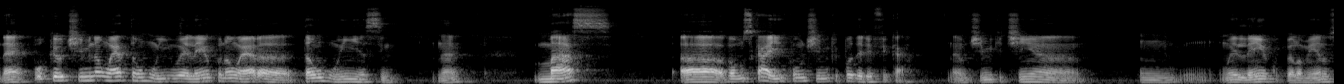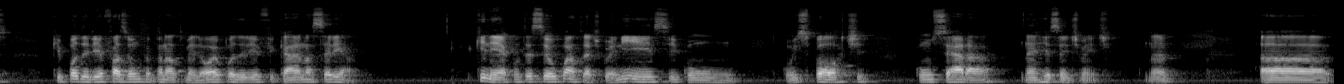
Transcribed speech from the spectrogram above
né? Porque o time não é tão ruim, o elenco não era tão ruim assim, né? Mas uh, vamos cair com um time que poderia ficar, né? Um time que tinha um, um elenco, pelo menos, que poderia fazer um campeonato melhor e poderia ficar na Série A. Que nem aconteceu com o Atlético Goianiense, com, com o Sport, com o Ceará, né, recentemente, né? Uh,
